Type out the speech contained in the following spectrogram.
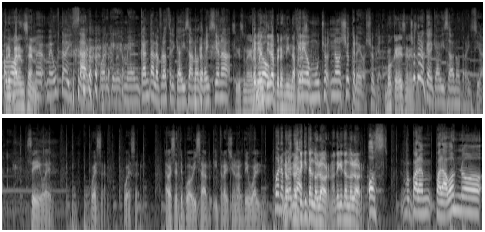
Como prepárense. Me, me gusta avisar, porque me encanta la frase el que avisa no traiciona. Sí, que es una gran mentira, pero es linda frase. Creo mucho, no, yo creo, yo creo. ¿Vos creés en Yo eso? creo que el que avisa no traiciona. Sí, bueno. Puede ser, puede ser. A veces te puedo avisar y traicionarte igual. Bueno, no, pero no te- te quita el dolor, no te quita el dolor. O s- para, para vos no.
